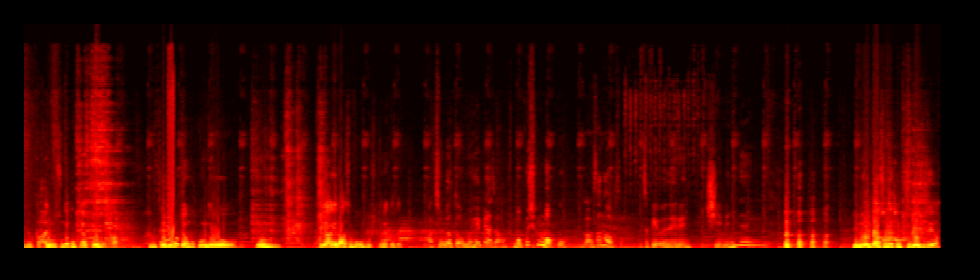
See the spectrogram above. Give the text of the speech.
아니면, 아니면 순댓국 그냥 그거 먹을까? 근데 돼지국장 볶음도 좀 특이하게 나와서 먹어보고 싶긴 했거든? 아침부터 너무 헤비하잖아. 먹고 싶으면 먹고. 난 상관없어. 어차피 오늘은 쉬는 날. 이모 일단 순댓국 두 개 주세요.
